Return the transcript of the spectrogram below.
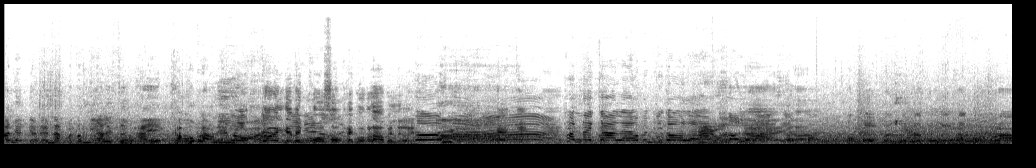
ว่า เนี่ยเดี๋ยวในหนังมันต้องมีอะไรเซอร์ไพรส์กับพวกเราแน่นอนก็จะเป็นโคศกให้พวกเราไปเลยเออดีกว่า แกเก่งมาก ทำรายการแล้วเป็นพิธีกรแล้วเราใช่ใช่ออกแบบหน่อยนะครับเป็นไงครับของเรา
